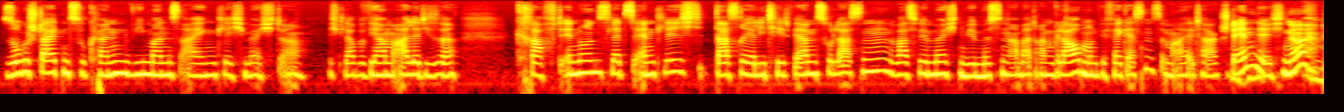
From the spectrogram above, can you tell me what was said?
so gestalten zu können, wie man es eigentlich möchte. Ich glaube, wir haben alle diese Kraft in uns letztendlich, das Realität werden zu lassen, was wir möchten. Wir müssen aber dran glauben und wir vergessen es im Alltag ständig. Mhm. Ne? Mhm.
